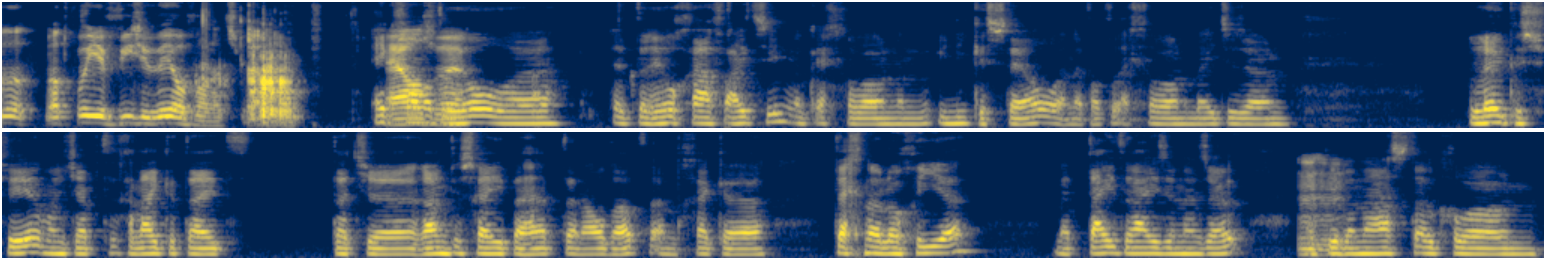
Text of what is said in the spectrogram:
wat, wat vond je visueel van het spel? Ik vond het er, we- heel, eh, het er heel gaaf uitzien. Ook echt gewoon een unieke stijl. En het had echt gewoon een beetje zo'n leuke sfeer. Want je hebt tegelijkertijd dat je ruimteschepen hebt en al dat. En gekke technologieën met tijdreizen en zo. Heb je Mhm. daarnaast ook gewoon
